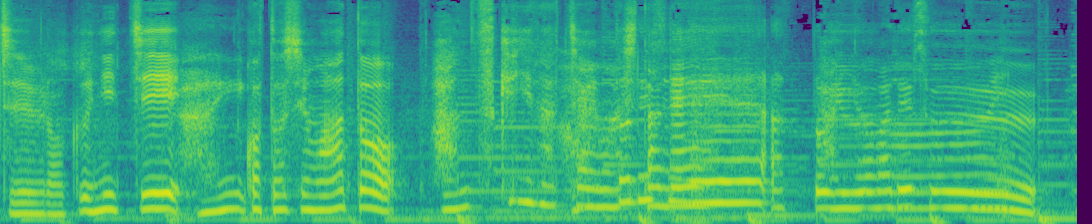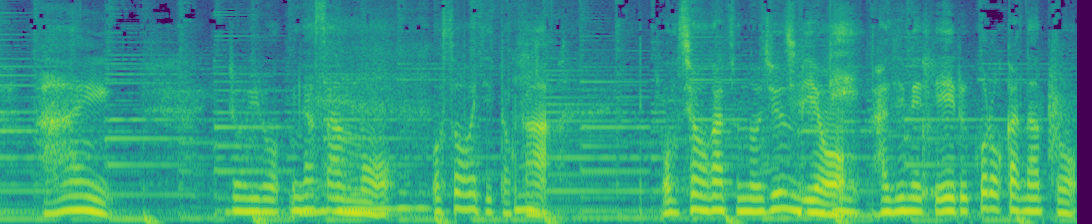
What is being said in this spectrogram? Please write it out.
16日、はい。今年もあと半月になっちゃいましたね。ね。あっという間です。はい。いろいろ皆さんもお掃除とか、お正月の準備を始めている頃かなと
